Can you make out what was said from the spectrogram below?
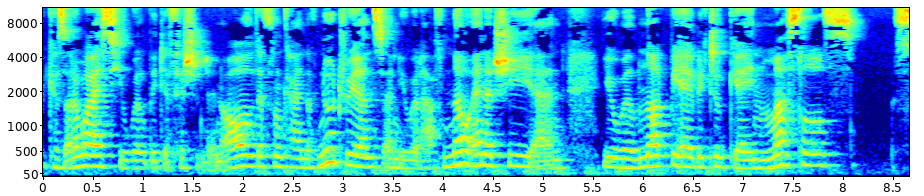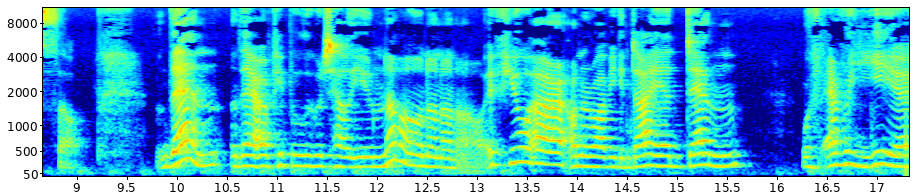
because otherwise you will be deficient in all different kind of nutrients and you will have no energy and you will not be able to gain muscles. So then there are people who tell you, no, no, no, no. If you are on a raw vegan diet, then with every year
